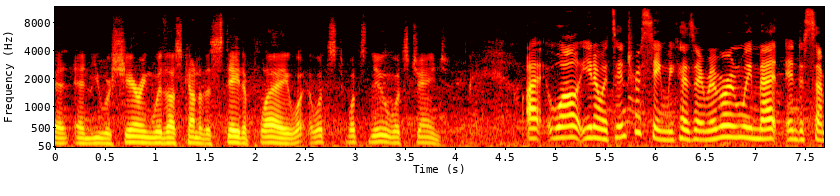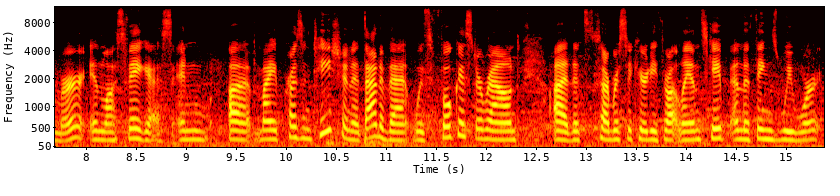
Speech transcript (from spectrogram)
and, and you were sharing with us kind of the state of play. What, what's, what's new, what's changed? Uh, well, you know, it's interesting because I remember when we met in December in Las Vegas, and uh, my presentation at that event was focused around uh, the cybersecurity threat landscape and the things we weren't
